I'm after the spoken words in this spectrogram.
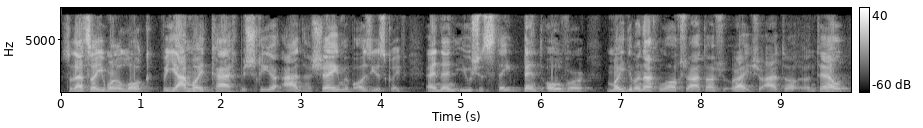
so that's how you want to look. And then you should stay bent over, right? Until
